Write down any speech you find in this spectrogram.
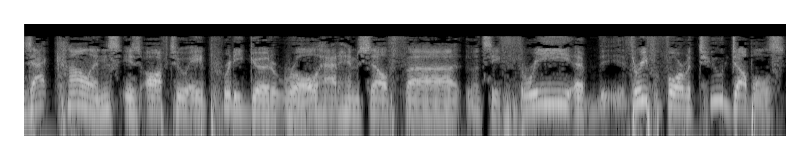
Zack Collins is off to a pretty good roll. Had himself, uh, let's see, three, uh, three for four with two doubles.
